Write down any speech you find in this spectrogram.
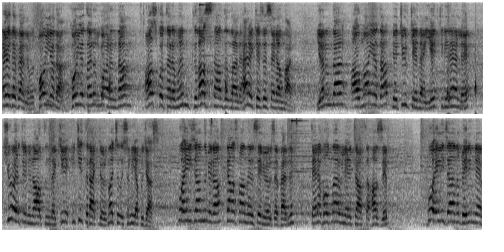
Evet efendim, Konya'dan, Konya Tarım Fuarı'ndan Asko Tarım'ın klas standından herkese selamlar. Yanımda Almanya'dan ve Türkiye'den yetkililerle şu örtünün altındaki iki traktörün açılışını yapacağız. Bu heyecanlı bir an, lansmanları seviyoruz efendim. Telefonlar bile etrafta hazır. Bu heyecanı benimle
